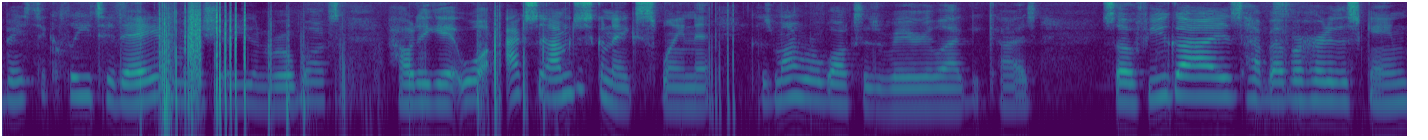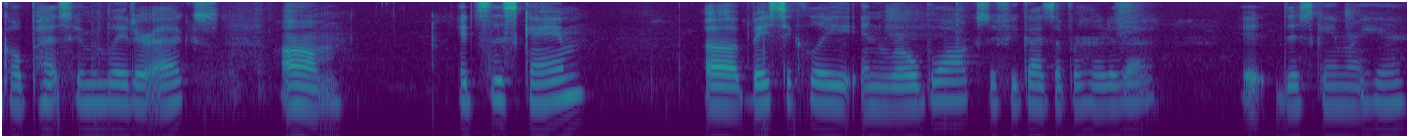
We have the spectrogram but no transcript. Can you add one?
basically today I'm going to show you in Roblox how to get, well actually I'm just going to explain it because my Roblox is very laggy guys. So if you guys have ever heard of this game called Pet Simulator X, um, it's this game, uh, basically in Roblox, if you guys ever heard of that, it this game right here,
